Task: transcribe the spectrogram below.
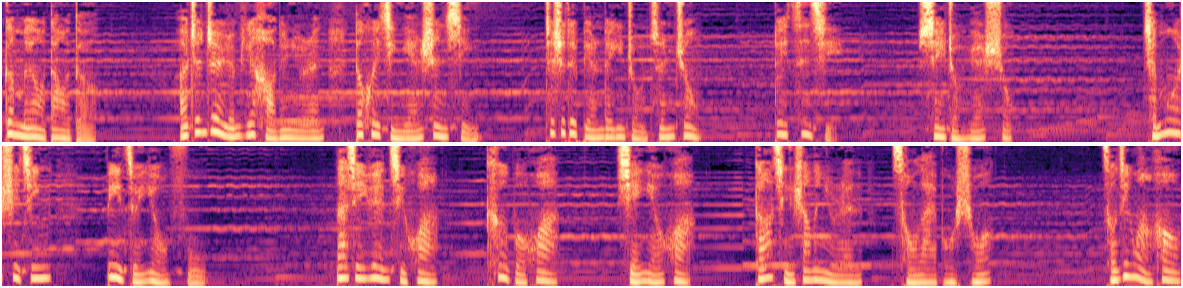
更没有道德，而真正人品好的女人都会谨言慎行，这是对别人的一种尊重，对自己是一种约束。沉默是金，闭嘴有福。那些怨气话、刻薄话、闲言话、高情商的女人从来不说。从今往后，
